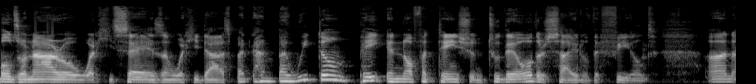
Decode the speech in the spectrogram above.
Bolsonaro, what he says and what he does, but but we don't pay enough attention to the other side of the field. And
